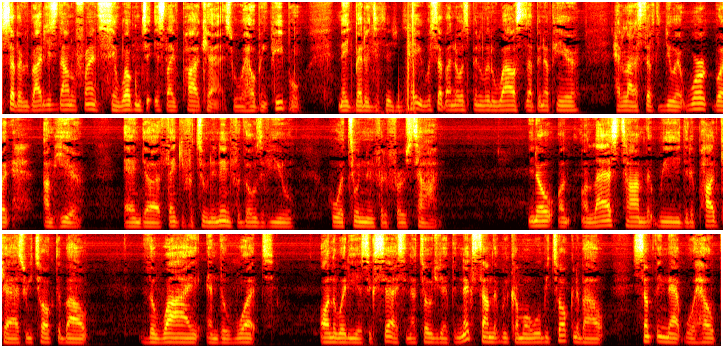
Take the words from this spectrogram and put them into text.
What's up, everybody? It's Donald Francis, and welcome to It's Life Podcast, where we're helping people make better decisions. Hey, what's up? I know it's been a little while since I've been up here. Had a lot of stuff to do at work, but I'm here. And uh, thank you for tuning in for those of you who are tuning in for the first time. You know, on, on last time that we did a podcast, we talked about the why and the what on the way to your success. And I told you that the next time that we come on, we'll be talking about something that will help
